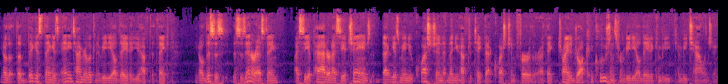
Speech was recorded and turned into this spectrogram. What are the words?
you know, the, the biggest thing is anytime you're looking at VDL data, you have to think, you know, this is this is interesting. I see a pattern, I see a change, that gives me a new question, and then you have to take that question further. I think trying to draw conclusions from VDL data can be can be challenging.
